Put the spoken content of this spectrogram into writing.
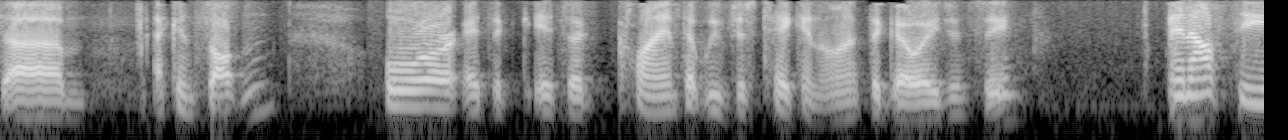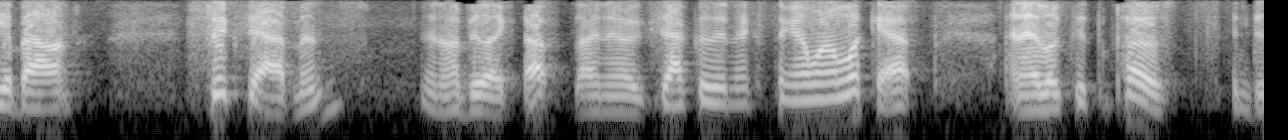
um, a consultant or it's a it's a client that we've just taken on at the Go agency, and I'll see about six admins, and I'll be like, oh, I know exactly the next thing I want to look at, and I looked at the posts and to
